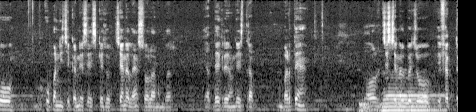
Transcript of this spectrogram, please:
इसको ऊपर नीचे करने से इसके जो चैनल हैं, सोलह नंबर, ये आप देख रहे होंगे, इस तरह बढ़ते हैं। और जिस चैनल पे जो इफ़ेक्ट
